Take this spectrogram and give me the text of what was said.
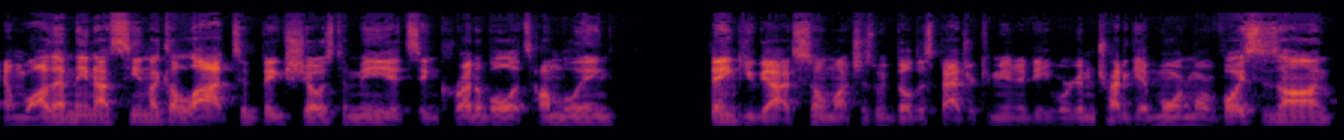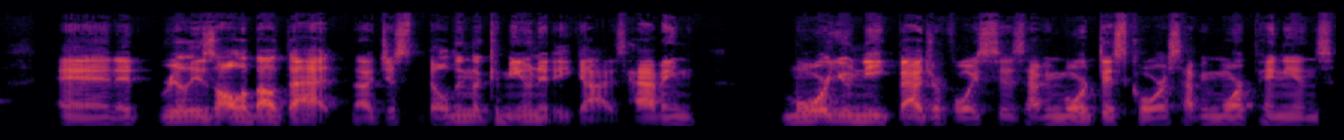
And while that may not seem like a lot to big shows to me, it's incredible. It's humbling. Thank you guys so much as we build this Badger community. We're going to try to get more and more voices on. And it really is all about that uh, just building the community, guys, having more unique Badger voices, having more discourse, having more opinions.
